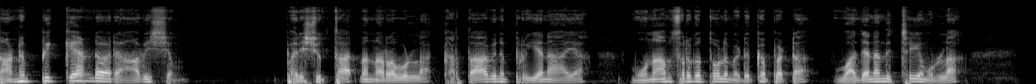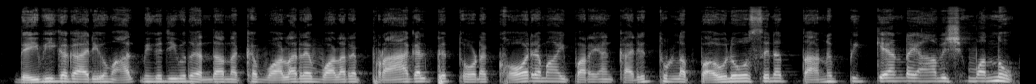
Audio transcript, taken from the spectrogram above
തണുപ്പിക്കേണ്ട ഒരാവശ്യം പരിശുദ്ധാത്മ നിറവുള്ള കർത്താവിന് പ്രിയനായ മൂന്നാം സ്വർഗത്തോളം എടുക്കപ്പെട്ട വചനനിശ്ചയമുള്ള ദൈവിക കാര്യവും ആത്മീക ജീവിതം എന്താണെന്നൊക്കെ വളരെ വളരെ പ്രാഗൽഭ്യത്തോടെ ഘോരമായി പറയാൻ കരുത്തുള്ള പൗലോസിനെ തണുപ്പിക്കേണ്ട ആവശ്യം വന്നു.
